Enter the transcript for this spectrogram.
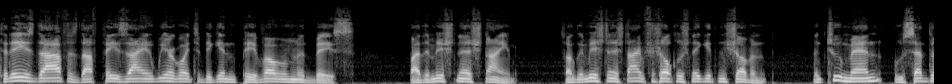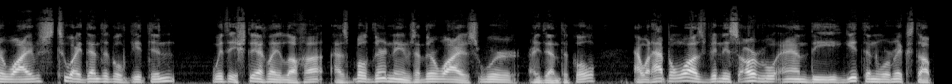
Today's daf is daf Pei Zayin. We are going to begin Pei Vavim at base by the Mishnah Shnaim. So the Mishnah Shnaim Shesholchu Shnei Gittin Shavan. And two men who sent their wives two identical Gittin with Ishteach Leilacha, as both their names and their wives were identical. And what happened was Vinis Arvu and the Gittin were mixed up.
